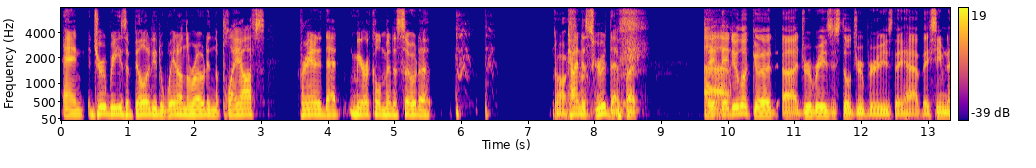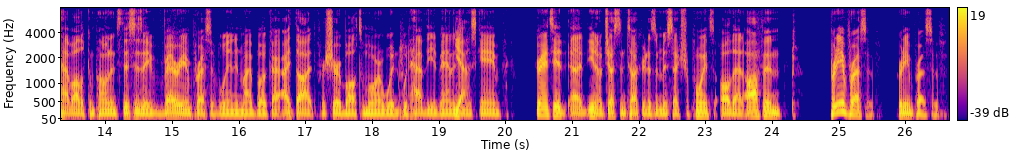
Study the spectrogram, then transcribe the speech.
and Drew Brees' ability to win on the road in the playoffs. Granted, that miracle Minnesota oh, kind of screwed them, but they, uh, they do look good. Uh, Drew Brees is still Drew Brees. They have they seem to have all the components. This is a very impressive win in my book. I, I thought for sure Baltimore would would have the advantage yeah. in this game. Granted, uh, you know Justin Tucker doesn't miss extra points all that often. Pretty impressive. Pretty impressive.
